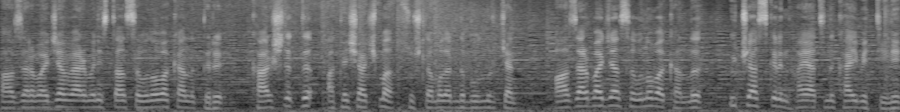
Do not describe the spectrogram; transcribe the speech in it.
Azerbaycan ve Ermenistan Savunma Bakanlıkları karşılıklı ateş açma suçlamalarında bulunurken Azerbaycan Savunma Bakanlığı 3 askerin hayatını kaybettiğini,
